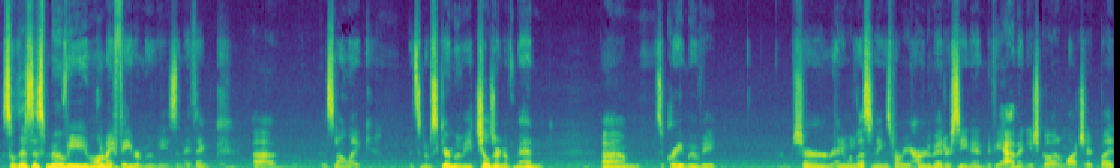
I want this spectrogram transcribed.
So there's this movie, one of my favorite movies, and I think um, it's not like it's an obscure movie. Children of Men. Um, it's a great movie. I'm sure anyone listening has probably heard of it or seen it. And if you haven't, you should go out and watch it. But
